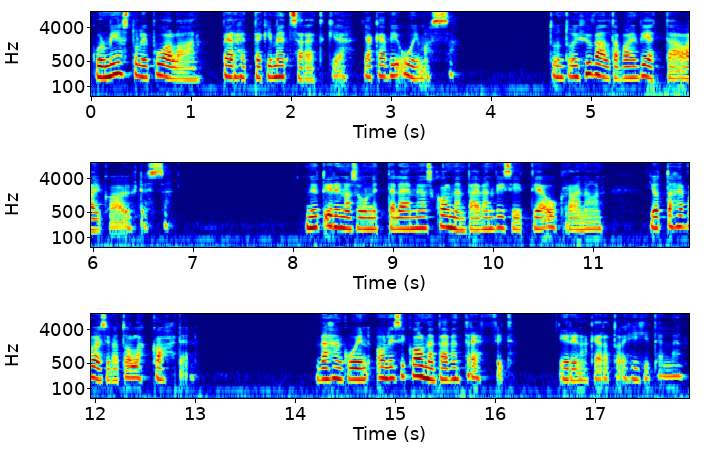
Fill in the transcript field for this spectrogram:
Kun mies tuli Puolaan, perhe teki metsäretkiä ja kävi uimassa – Tuntui hyvältä vain viettää aikaa yhdessä. Nyt Irina suunnittelee myös kolmen päivän visiittiä Ukrainaan, jotta he voisivat olla kahden. Vähän kuin olisi kolmen päivän treffit, Irina kertoi hihitellen.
